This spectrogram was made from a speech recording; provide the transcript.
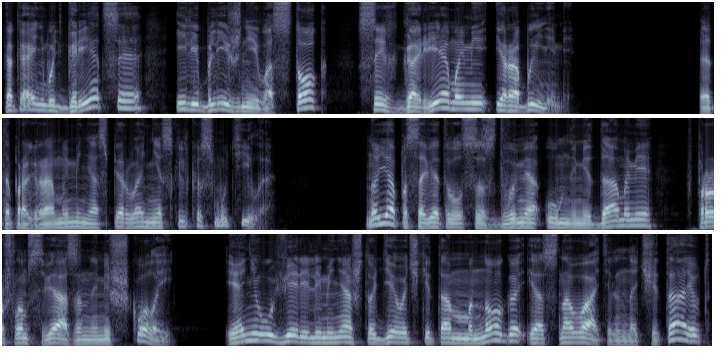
какая-нибудь Греция или Ближний Восток с их гаремами и рабынями? Эта программа меня сперва несколько смутила но я посоветовался с двумя умными дамами, в прошлом связанными с школой, и они уверили меня, что девочки там много и основательно читают,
